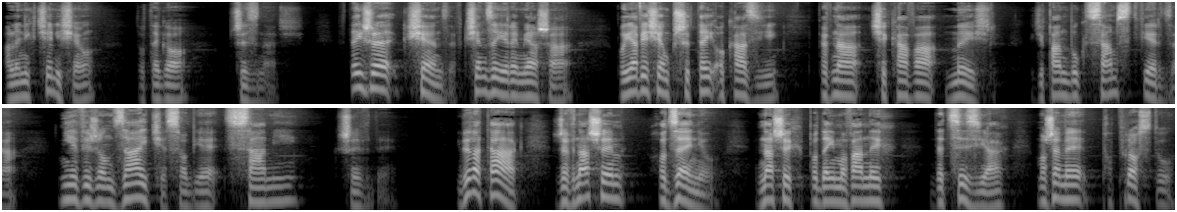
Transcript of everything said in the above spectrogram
ale nie chcieli się do tego przyznać. W tejże księdze, w księdze Jeremiasza, pojawia się przy tej okazji pewna ciekawa myśl, gdzie Pan Bóg sam stwierdza: Nie wyrządzajcie sobie sami krzywdy. I bywa tak, że w naszym chodzeniu, w naszych podejmowanych decyzjach możemy po prostu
